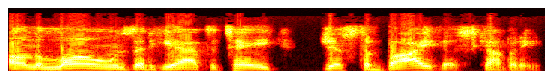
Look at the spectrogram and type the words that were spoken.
on the loans that he had to take just to buy this company.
